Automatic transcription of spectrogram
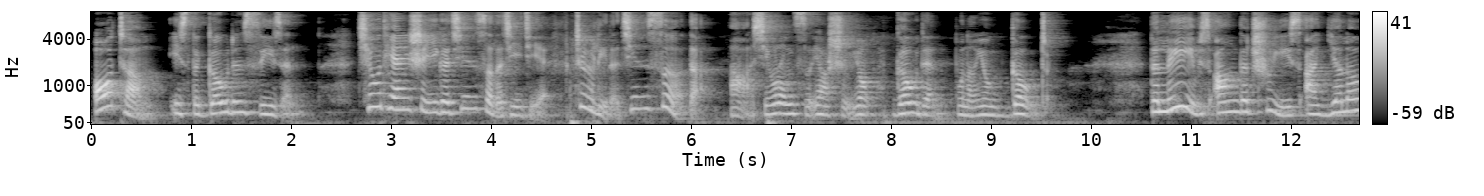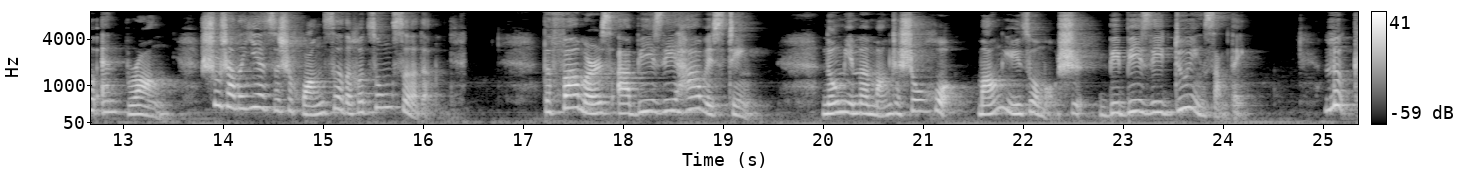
Autumn is the golden season，秋天是一个金色的季节。这里的金色的啊，形容词要使用 golden，不能用 gold。The leaves on the trees are yellow and brown。树上的叶子是黄色的和棕色的。The farmers are busy harvesting。农民们忙着收获，忙于做某事。Be busy doing something。Look,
